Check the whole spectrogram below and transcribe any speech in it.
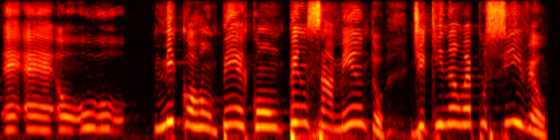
é, é o, me corromper com um pensamento de que não é possível.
